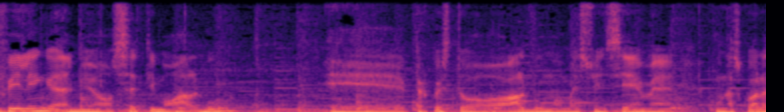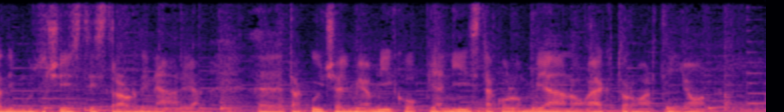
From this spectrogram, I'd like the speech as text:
Feeling è il mio settimo album e per questo album ho messo insieme una squadra di musicisti straordinaria, eh, tra cui c'è il mio amico pianista colombiano Héctor Martignon.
